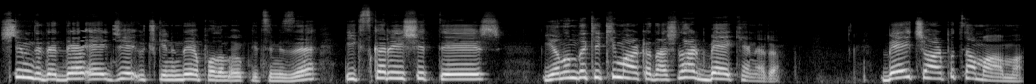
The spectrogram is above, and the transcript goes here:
Şimdi de DEC üçgeninde yapalım öklitimizi. X kare eşittir. Yanındaki kim arkadaşlar? B kenarı. B çarpı tamamı.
